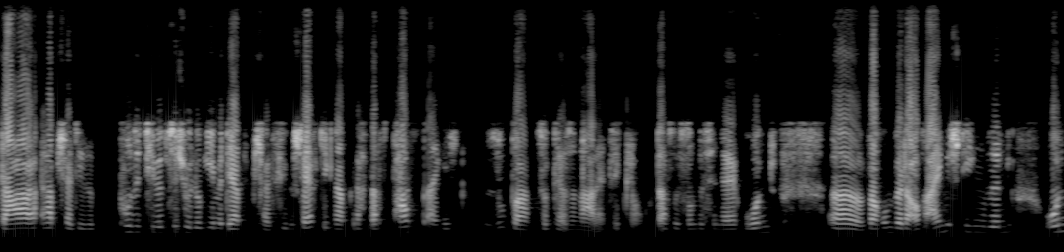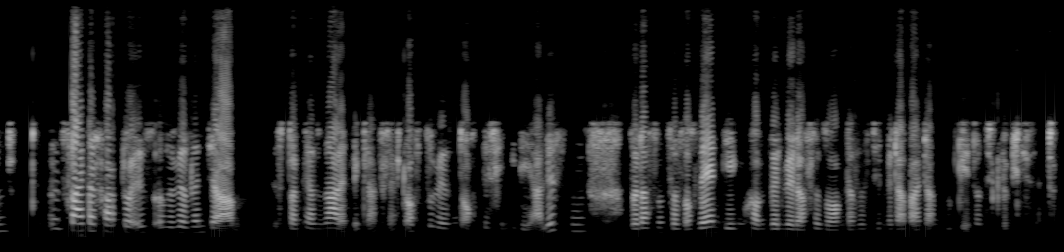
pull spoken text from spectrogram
da habe ich halt diese positive Psychologie, mit der habe ich mich halt viel beschäftigt und habe gedacht, das passt eigentlich super zur Personalentwicklung. Das ist so ein bisschen der Grund, äh, warum wir da auch eingestiegen sind. Und ein zweiter Faktor ist, also wir sind ja ist bei Personalentwicklern vielleicht oft so, wir sind auch ein bisschen Idealisten, sodass uns das auch sehr entgegenkommt, wenn wir dafür sorgen, dass es den Mitarbeitern gut geht und sie glücklich sind.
